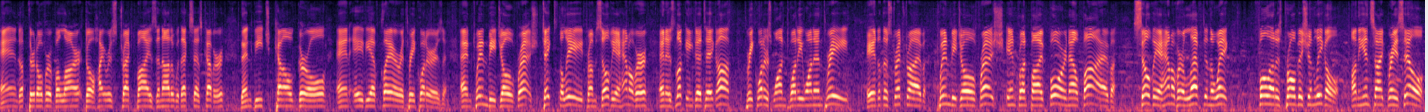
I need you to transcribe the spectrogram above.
And up third over, Valar Dohaeris tracked by Zanata with excess cover. Then Beach Cowgirl and AVF Claire at three quarters. And Twin B Joe Fresh takes the lead from Sylvia Hanover and is looking to take off. Three quarters, 121 and three. Into the stretch drive. Twin B Joe Fresh in front by four, now five. Sylvia Hanover left in the wake. Full out is Prohibition Legal. On the inside, Grace Hill.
